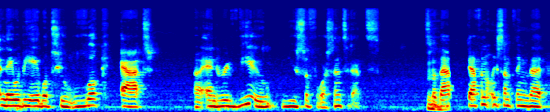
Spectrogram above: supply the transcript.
and they would be able to look at uh, and review use of force incidents so mm-hmm. that's definitely something that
